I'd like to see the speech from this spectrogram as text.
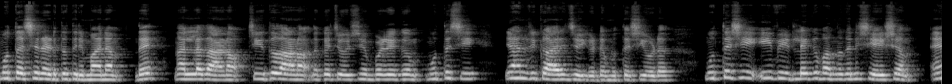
മുത്തശ്ശൻ എടുത്ത തീരുമാനം ദേ നല്ലതാണോ ചീത്തതാണോ എന്നൊക്കെ ചോദിച്ചപ്പോഴേക്കും മുത്തശ്ശി ഞാനൊരു കാര്യം ചോദിക്കട്ടെ മുത്തശ്ശിയോട്. മുത്തശ്ശി ഈ വീട്ടിലേക്ക് വന്നതിന് ശേഷം ഏ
